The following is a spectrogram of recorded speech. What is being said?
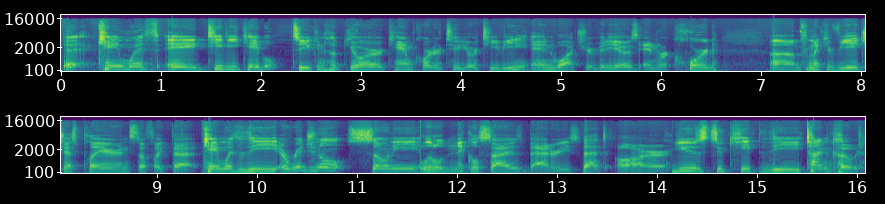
It came with a TV cable so you can hook your camcorder to your TV and watch your videos and record um, from like your VHS player and stuff like that. Came with the original Sony little nickel sized batteries that are used to keep the time code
